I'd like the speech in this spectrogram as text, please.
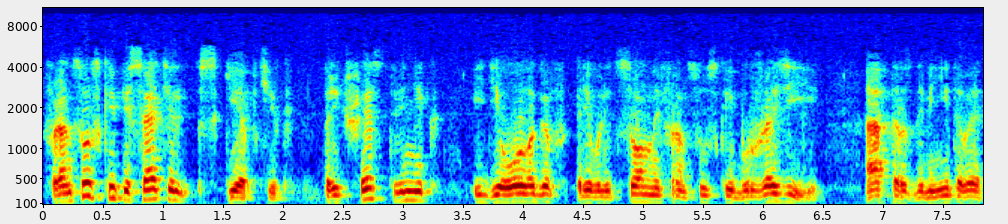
французский писатель-скептик, предшественник идеологов революционной французской буржуазии, автор знаменитого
